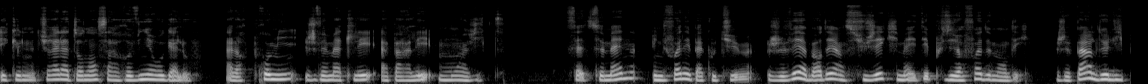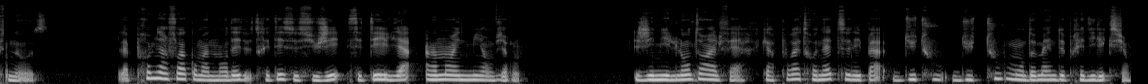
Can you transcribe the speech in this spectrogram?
et que le naturel a tendance à revenir au galop. Alors promis, je vais m'atteler à parler moins vite. Cette semaine, une fois n'est pas coutume, je vais aborder un sujet qui m'a été plusieurs fois demandé. Je parle de l'hypnose. La première fois qu'on m'a demandé de traiter ce sujet, c'était il y a un an et demi environ. J'ai mis longtemps à le faire, car pour être honnête, ce n'est pas du tout, du tout mon domaine de prédilection.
